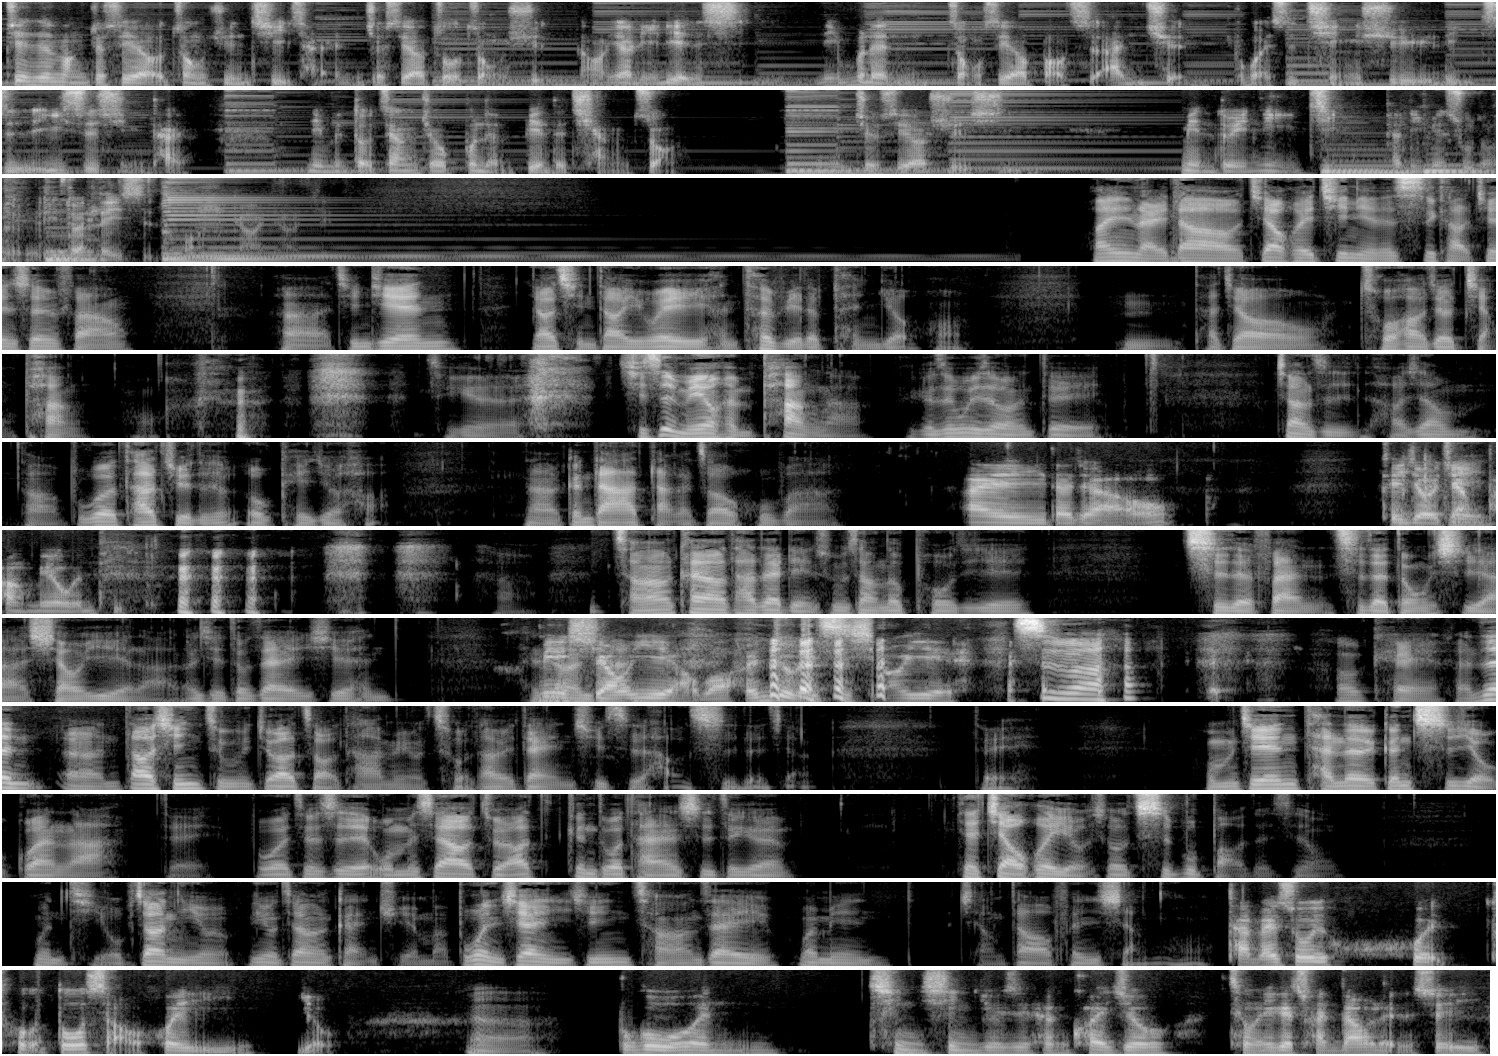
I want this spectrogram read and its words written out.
健身房就是要有重训器材，你就是要做重训，然后要你练习，你不能总是要保持安全，不管是情绪、理智、意识形态，你们都这样就不能变得强壮，你们就是要学习面对逆境。它里面书中有一段类似的话，欢迎来到教会青年的思考健身房啊！今天邀请到一位很特别的朋友哦，嗯，他叫绰号叫蒋胖哦，这个其实没有很胖啦，可是为什么对这样子好像啊？不过他觉得 OK 就好，那跟大家打个招呼吧。嗨，大家好，可以叫我蒋胖，没有问题。好，常常看到他在脸书上都 po 这些。吃的饭、吃的东西啊，宵夜啦，而且都在一些很，很没有宵夜，好不好？很久没吃宵夜，是吗？OK，反正嗯，到新竹就要找他，没有错，他会带你去吃好吃的，这样。对，我们今天谈的跟吃有关啦，对。不过就是我们是要主要更多谈的是这个，在教会有时候吃不饱的这种问题。我不知道你有你有这样的感觉吗？不过你现在已经常常在外面。讲到分享哦，坦白说会多多少会有，嗯，不过我很庆幸，就是很快就成为一个传道人，所以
